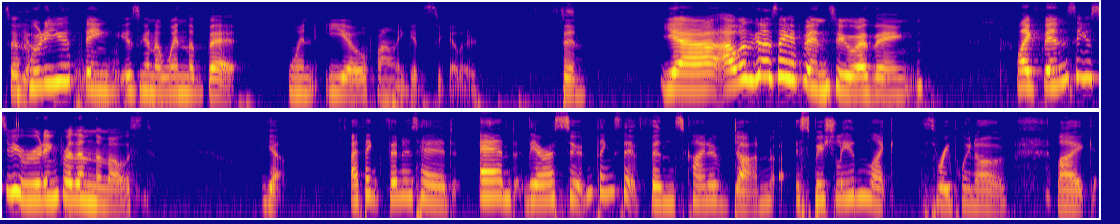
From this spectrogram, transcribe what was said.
so Yeah. who do you think is gonna win the bet when eo finally gets together Finn. yeah i was gonna say finn too i think like finn seems to be rooting for them the most Yeah. I think Finn has had, and there are certain things that Finn's kind of done, especially in like 3.0, like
